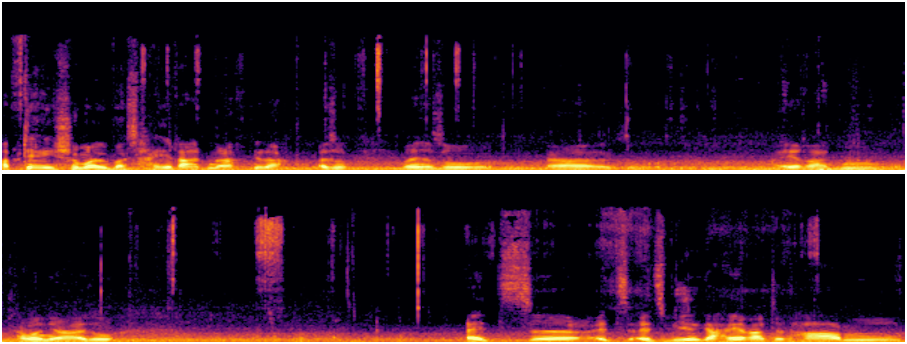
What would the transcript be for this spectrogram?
Habt ihr eigentlich schon mal über das Heiraten nachgedacht? Also, ich meine, so, ja, so heiraten kann man ja, also als, äh, als, als wir geheiratet haben,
